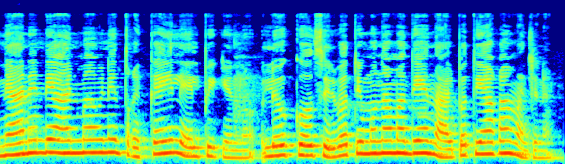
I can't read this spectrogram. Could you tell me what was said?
ഞാൻ എന്റെ ആത്മാവിനെ തൃക്കൈയിൽ ഏൽപ്പിക്കുന്നു. ലൂക്കോസ് ഇരുപത്തിമൂന്നാം അധ്യായം നാൽപ്പത്തിയാറാം വചനം.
